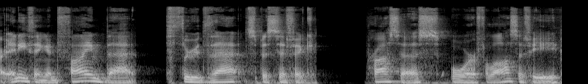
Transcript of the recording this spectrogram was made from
or anything and find that through that specific process or philosophy.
